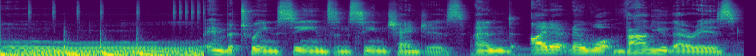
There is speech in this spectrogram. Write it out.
oh, in between scenes and scene changes. And I don't know what value there is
